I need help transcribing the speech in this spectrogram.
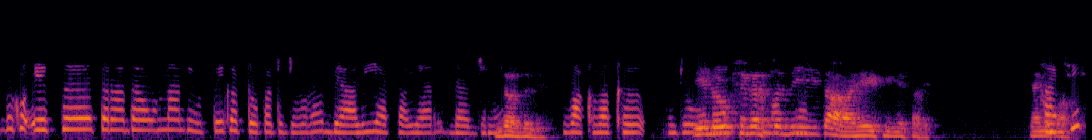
ਦੇਖੋ ਇਸ ਤਰ੍ਹਾਂ ਦਾ ਉਹਨਾਂ ਦੇ ਉੱਤੇ ਘੱਟੋ ਘੱਟ ਜੋ ਹੈ 42 ਐਫ ਆਈ ਆਰ ਦਰਜ ਨੇ। ਦਰਜ ਨੇ। ਵੱਖ-ਵੱਖ ਜੋ ਇਹ ਲੋਕ ਸੰਘਰਸ਼ ਦੀ ਧਾਰਾ ਹੇਠ ਹੀ ਨੇ ਸਾਰੇ। ਹਾਂਜੀ।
